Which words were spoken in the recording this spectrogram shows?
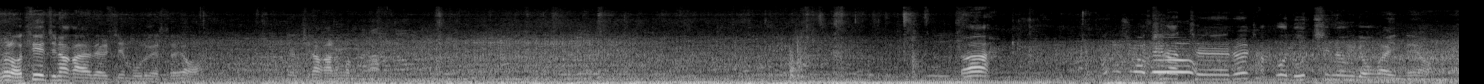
이걸 어떻게 지나가야 될지 모르겠어요. 그냥 지나가는 겁니다. 자, 지하철을 자꾸 놓치는 경우가 있네요.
